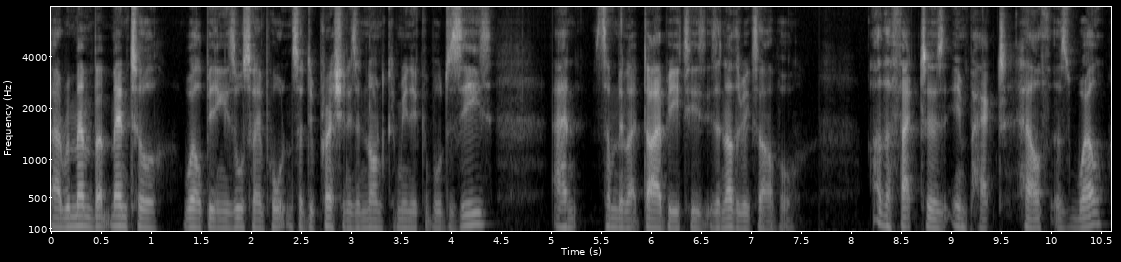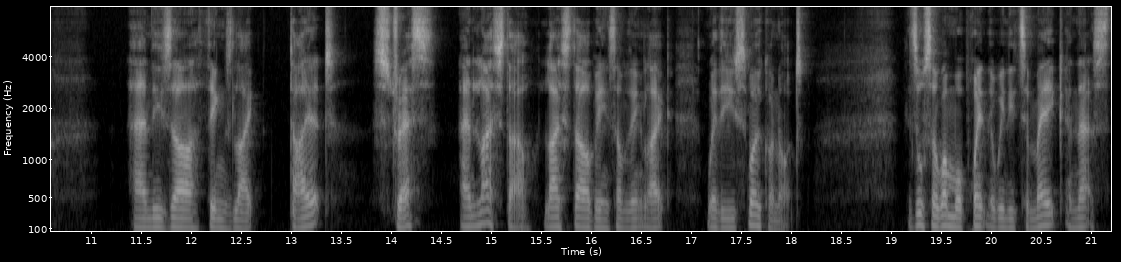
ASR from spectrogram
Uh, remember, mental well-being is also important. So depression is a non-communicable disease, and something like diabetes is another example. Other factors impact health as well, and these are things like diet, stress, and lifestyle. Lifestyle being something like whether you smoke or not. There's also one more point that we need to make, and that's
